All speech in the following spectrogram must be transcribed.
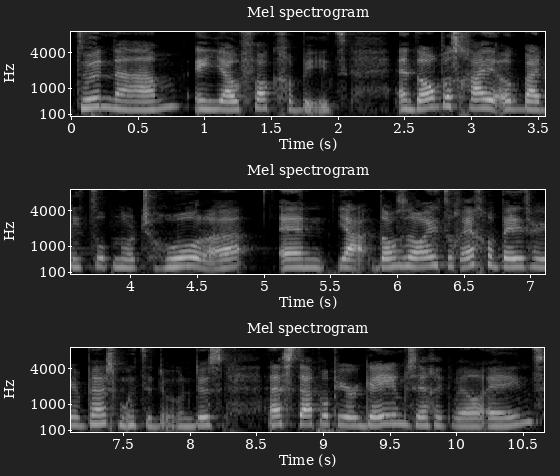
de naam in jouw vakgebied. En dan pas ga je ook bij die topnotch horen. En ja, dan zal je toch echt wel beter je best moeten doen. Dus hè, step up your game, zeg ik wel eens.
